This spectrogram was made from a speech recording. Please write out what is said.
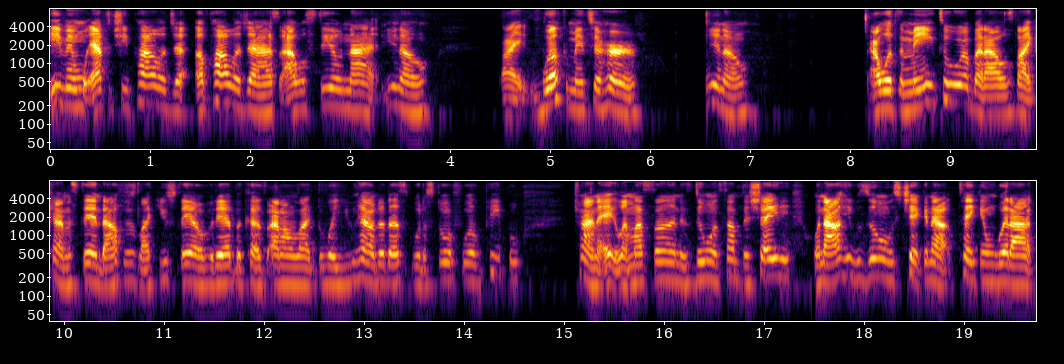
even after she apologized apologized, I was still not, you know, like welcoming to her, you know. I wasn't mean to her, but I was like kind of standoffish, like you stay over there because I don't like the way you handled us with a store full of people trying to act like my son is doing something shady when all he was doing was checking out, taking what I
